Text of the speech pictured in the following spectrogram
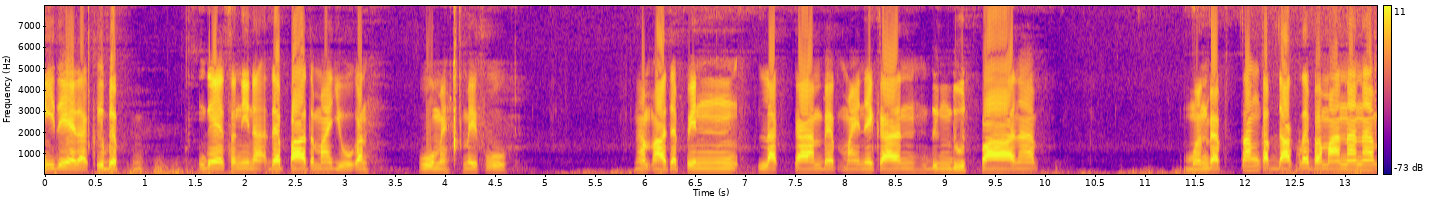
มีแดดอะคือแบบแดดสนิทอะได้ปลาแต่มาอยู่กัน ฟูไหมไม่ฟูนะครับอาจจะเป็นหลักการแบบใหม่ในการดึงดูดปลานะครับ เหมือนแบบตั้งกับดักอะไรประมาณนั้นนะครับ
